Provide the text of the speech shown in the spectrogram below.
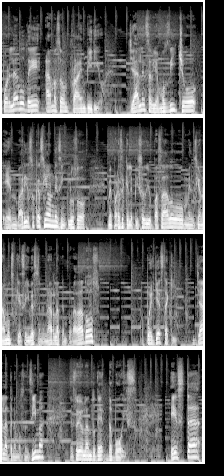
Por el lado de Amazon Prime Video, ya les habíamos dicho en varias ocasiones, incluso me parece que el episodio pasado mencionamos que se iba a estrenar la temporada 2, pues ya está aquí, ya la tenemos encima, estoy hablando de The Boys. Esta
